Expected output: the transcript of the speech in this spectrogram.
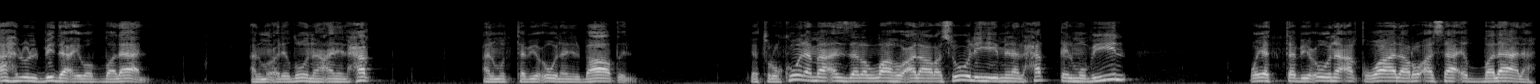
أهل البدع والضلال المعرضون عن الحق المتبعون للباطل. يتركون ما أنزل الله على رسوله من الحق المبين ويتبعون أقوال رؤساء الضلالة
